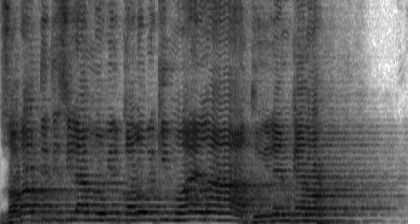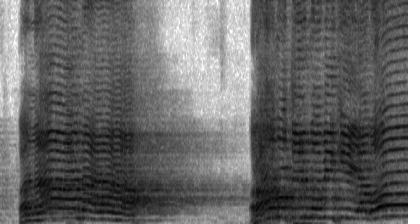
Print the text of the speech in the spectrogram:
জবাব দিতেছিলাম নবীর কলবে কি ময়লা, ধুইলেন কেন? না। রহমতের নবীকে এমন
